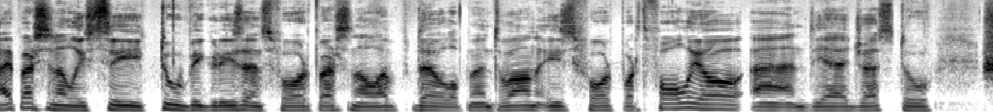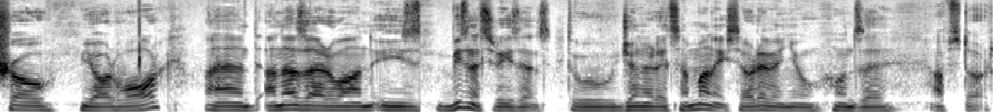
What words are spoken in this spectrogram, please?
I personally see two big reasons for personal app development. One is for portfolio and yeah just to show your work. And another one is business reasons to generate some money so revenue on the app store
